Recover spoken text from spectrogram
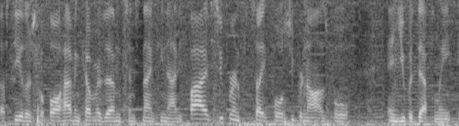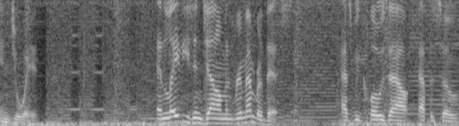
of Steelers football, having covered them since 1995. Super insightful, super knowledgeable, and you would definitely enjoy it. And ladies and gentlemen, remember this as we close out episode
